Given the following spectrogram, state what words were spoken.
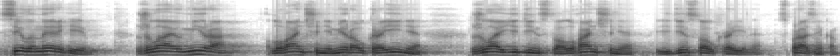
сил, энергии. Желаю мира Луганщине, мира Украине. Желаю единства Луганщине, единства Украины. С праздником!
